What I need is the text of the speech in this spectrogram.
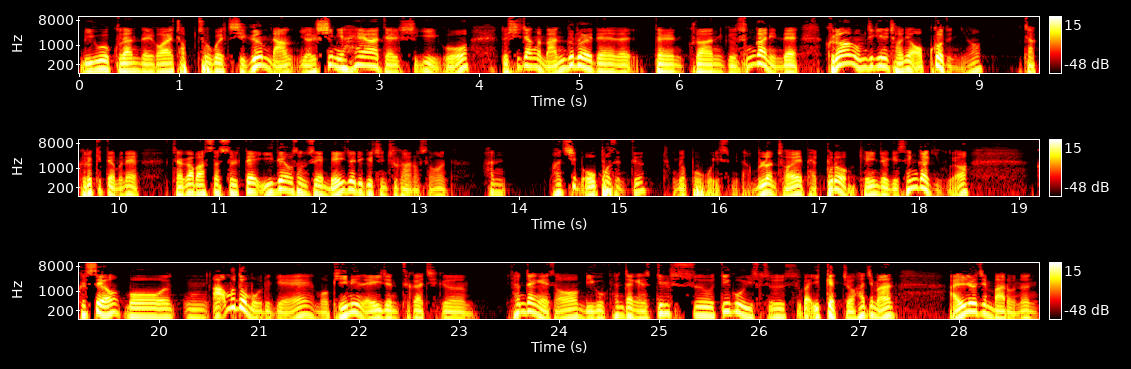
미국 구단들과의 접촉을 지금 나, 열심히 해야 될 시기이고 또 시장을 만들어야 될, 될 그러한 그 순간인데 그러한 움직임이 전혀 없거든요. 자 그렇기 때문에 제가 봤었을 때 이대호 선수의 메이저리그 진출 가능성은 한 한 15% 정도 보고 있습니다. 물론 저의 100% 개인적인 생각이고요. 글쎄요, 뭐 음, 아무도 모르게 뭐 비밀 에이전트가 지금 현장에서 미국 현장에서 뛸 수 뛰고 있을 수가 있겠죠. 하지만 알려진 바로는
